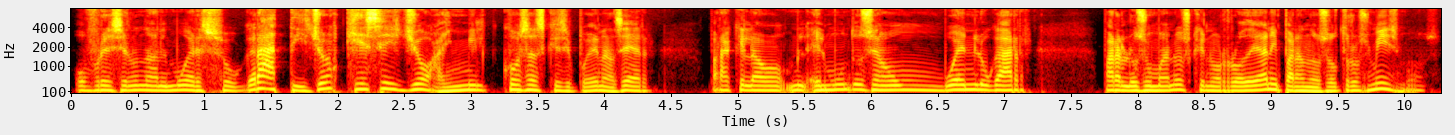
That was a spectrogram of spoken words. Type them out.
ofrecer un almuerzo gratis, yo qué sé yo, hay mil cosas que se pueden hacer para que el mundo sea un buen lugar para los humanos que nos rodean y para nosotros mismos.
